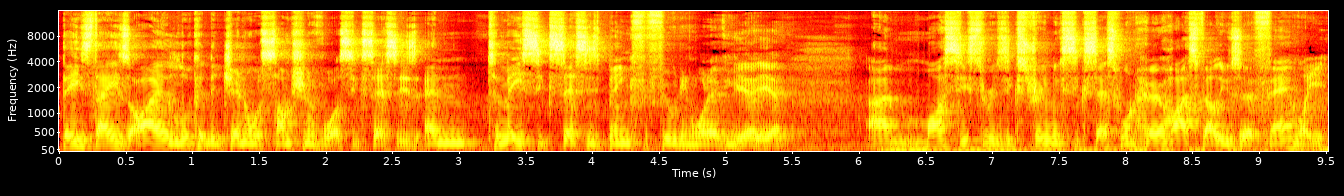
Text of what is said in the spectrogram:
these days I look at the general assumption of what success is, and to me, success is being fulfilled in whatever you Yeah, do. yeah. Um, my sister is extremely successful, and her highest value is her family.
